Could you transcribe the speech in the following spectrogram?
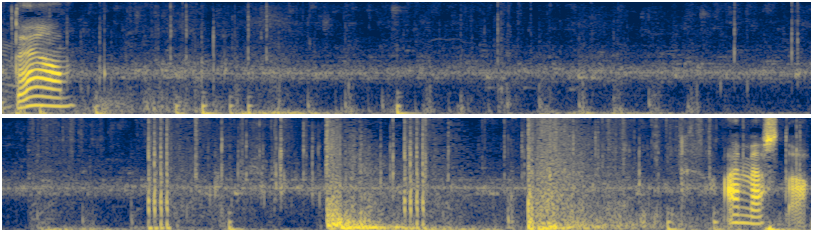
Damn. I messed up.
